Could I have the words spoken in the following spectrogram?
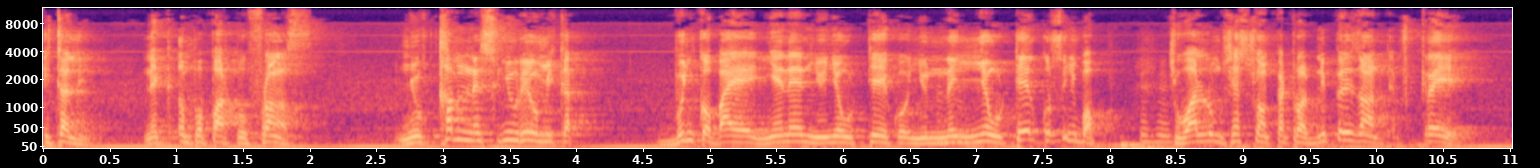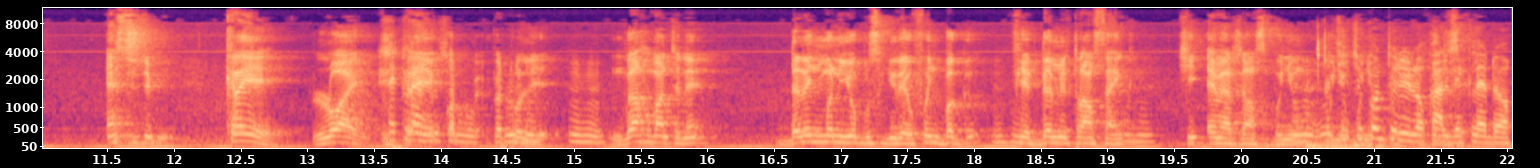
Italie nekk un peu partout France ñu xam ne suñu réew mi kat buñ ko bàyyee ñeneen ñu ñëw téye ko ñun nañ ñëw teel ko suñu bopp. ci wàllum gestion pétrole bi ni président def créé institut bi créé loi yi. Créé code pétrolier. nga xamante ne danañ mën yóbbu suñu réew fu ñu bëgg. fii ak deux mille trente cinq. ci émergence bu ñu. bu ñu ci contenu local bi Clédor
